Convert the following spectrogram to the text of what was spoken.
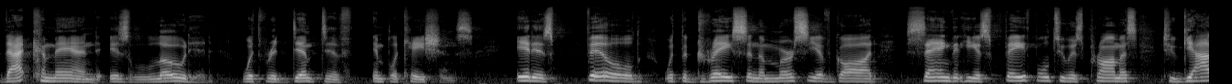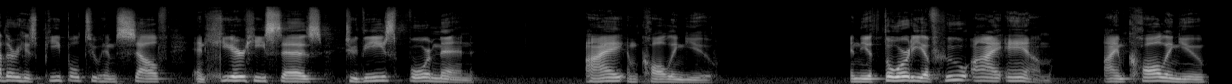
That command is loaded with redemptive implications. It is filled with the grace and the mercy of God, saying that He is faithful to His promise to gather His people to Himself. And here He says to these four men, I am calling you in the authority of who I am, I am calling you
